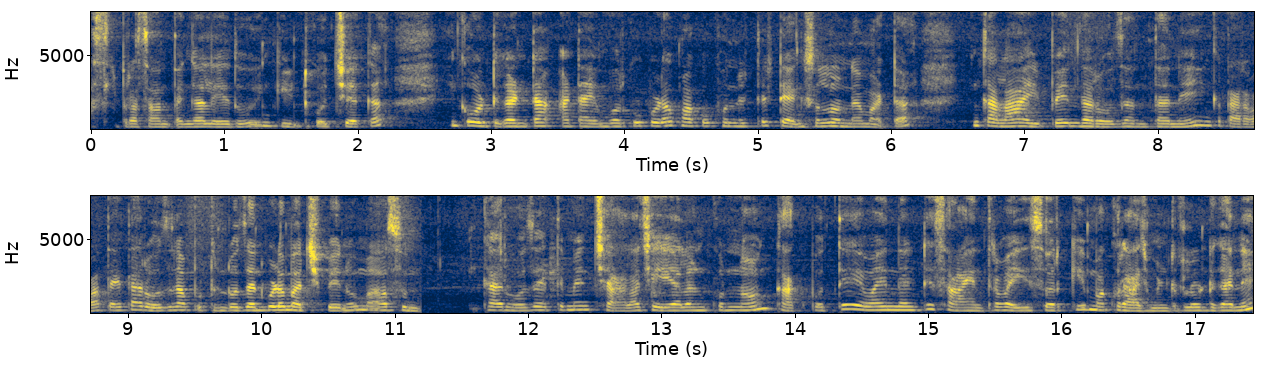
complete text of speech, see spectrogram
అసలు ప్రశాంతంగా లేదు. ఇంక ఇంటికి వచ్చాక ఇంకా ఒంటి గంట ఆ టైం వరకు కూడా మాకు కొన్ని టెన్షన్లు ఉన్నాయన్నమాట. ఇంకా అలా అయిపోయింది ఆ రోజు అంతానే ఇంకా తర్వాత అయితే ఆ రోజు నా పుట్టినరోజు అని కూడా మర్చిపోయాను మా సుంద ఇంకా ఆ రోజు అయితే మేము చాలా చేయాలనుకున్నాం. కాకపోతే ఏమైందంటే సాయంత్రం అయ్యేసరికి మాకు రాజమండ్రిలో ఉండగానే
